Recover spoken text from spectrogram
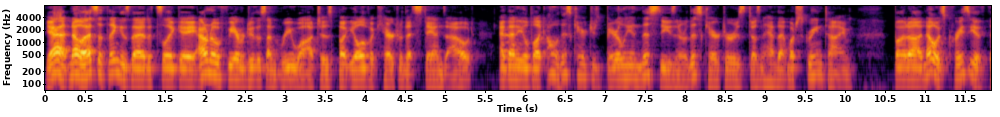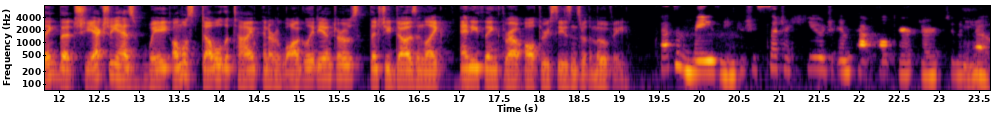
Yeah, no, that's the thing is that it's like a I don't know if we ever do this on rewatches, but you'll have a character that stands out, and then you'll be like, oh, this character's barely in this season, or this character is doesn't have that much screen time. But uh, no, it's crazy to think that she actually has way almost double the time in her Log Lady intros than she does in like anything throughout all three seasons of the movie. That's amazing because she's such a huge impactful character to the show.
